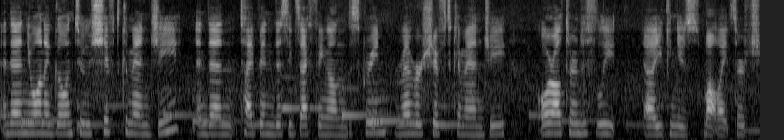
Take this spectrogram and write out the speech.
And then you want to go into Shift Command G and then type in this exact thing on the screen. Remember Shift Command G or alternatively uh, you can use spotlight search.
